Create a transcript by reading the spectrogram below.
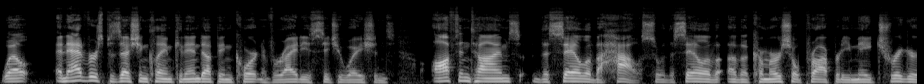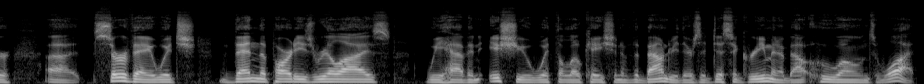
Well, an adverse possession claim can end up in court in a variety of situations. Oftentimes, the sale of a house or the sale of, of a commercial property may trigger a survey, which then the parties realize we have an issue with the location of the boundary. There's a disagreement about who owns what.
